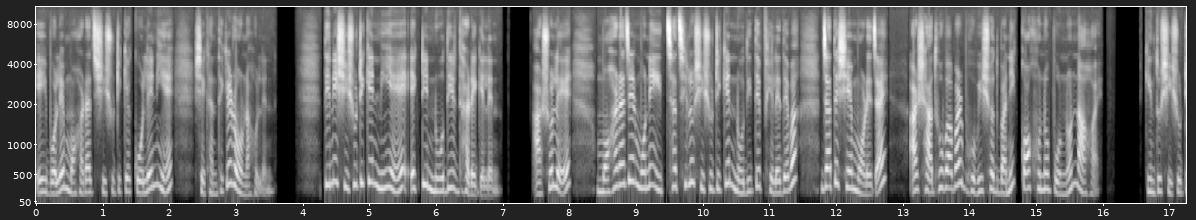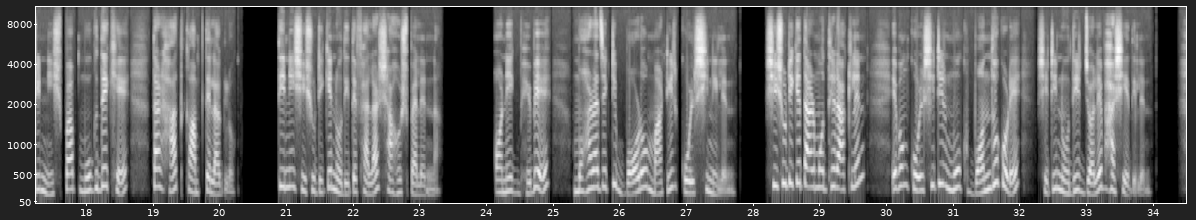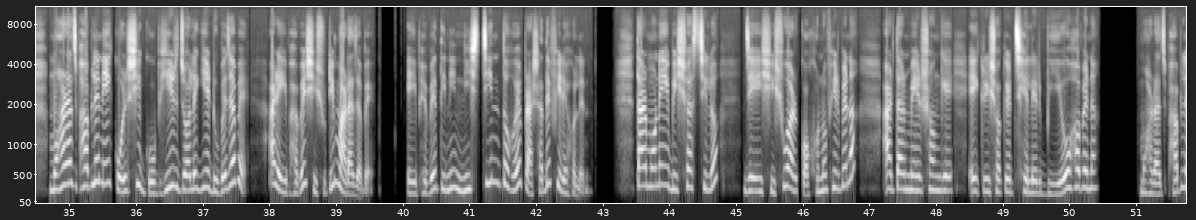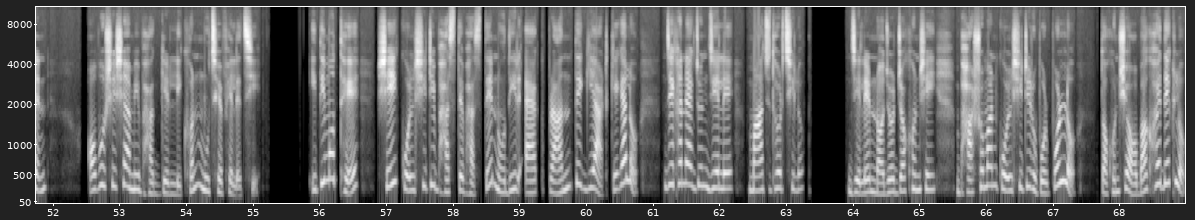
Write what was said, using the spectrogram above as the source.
এই বলে মহারাজ শিশুটিকে কোলে নিয়ে সেখান থেকে রওনা হলেন। তিনি শিশুটিকে নিয়ে একটি নদীর ধারে গেলেন। আসলে মহারাজের মনে ইচ্ছা ছিল শিশুটিকে নদীতে ফেলে দেওয়া যাতে সে মরে যায় আর সাধু বাবার ভবিষ্যৎবাণী কখনো পূর্ণ না হয়। কিন্তু শিশুটির নিষ্পাপ মুখ দেখে তার হাত কাঁপতে লাগল। তিনি শিশুটিকে নদীতে ফেলার সাহস পেলেন না। অনেক ভেবে মহারাজ একটি বড় মাটির কলসি নিলেন। শিশুটিকে তার মধ্যে রাখলেন এবং কলসিটির মুখ বন্ধ করে সেটি নদীর জলে ভাসিয়ে দিলেন। মহারাজ ভাবলেন, এই কলসি গভীর জলে গিয়ে ডুবে যাবে আর এইভাবে শিশুটি মারা যাবে। এই ভেবে তিনি নিশ্চিন্ত হয়ে প্রাসাদে ফিরে হলেন। তার মনে এই বিশ্বাস ছিল যে এই শিশু আর কখনো ফিরবে না, আর তার মেয়ের সঙ্গে এই কৃষকের ছেলের বিয়েও হবে না। মহারাজ ভাবলেন, অবশেষে আমি ভাগ্যের লিখন মুছে ফেলেছি। ইতিমধ্যে সেই কলসিটি ভাসতে ভাসতে নদীর এক প্রান্তে গিয়ে আটকে গেল, যেখানে একজন জেলে মাছ ধরছিল। জেলের নজর যখন সেই ভাসমান কলসিটির উপর পড়ল, তখন সে অবাক হয়ে দেখল,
